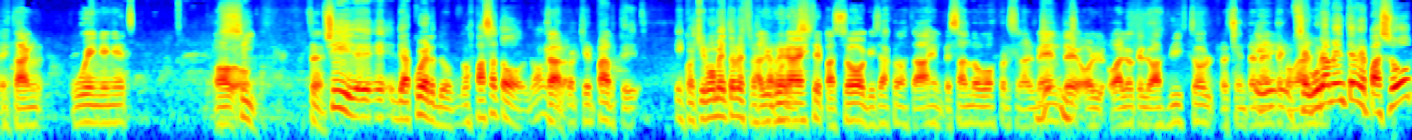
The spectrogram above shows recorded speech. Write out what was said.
están winging it? O- Sí. sí. Sí, eh, eh, de acuerdo, nos pasa todo, ¿no? Claro. En cualquier parte, en cualquier momento de nuestras ¿Alguna carreras. vez te pasó, quizás cuando estabas empezando vos personalmente, o, o algo que lo has visto recientemente Eh, con alguien? seguramente me pasó,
